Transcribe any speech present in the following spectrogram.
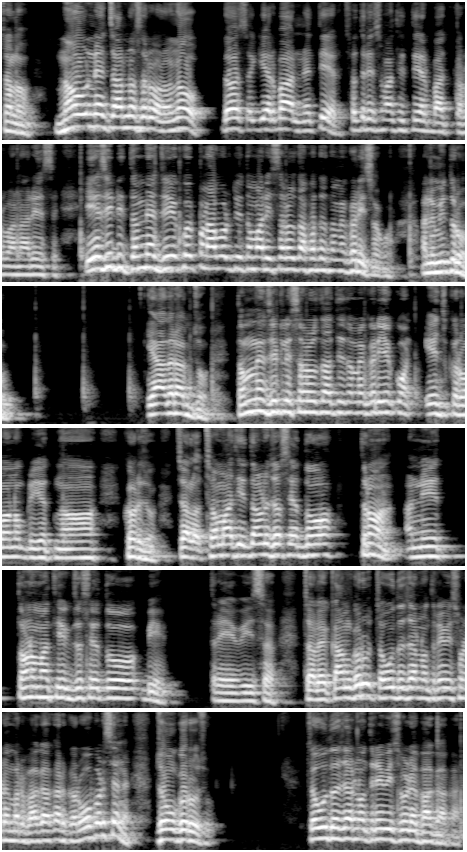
ચલો, નવ ને ચાર નો સરવાળો, નવ, દસ, અગિયાર, બાર ને તેર. છત્રીસમાંથી તેર બાદ કરવાના રહેશે. એજીટી તમને જે કોઈ પણ આવડતું હોય તમારી સરળતા ખાતે તમે કરી શકો. અને મિત્રો, યાદ રાખજો, તમને જેટલી સરળતાથી તમે કરી શકો એ જ કરવાનો પ્રયત્ન કરજો. ચાલો, છ માંથી ત્રણ જશે તો ત્રણ અને ત્રણમાંથી એક જશે તો બે. ત્રેવીસ. ચાલો, એક કામ કરું, ચૌદ હજારનો ત્રેવીસ વડે મારે ભાગાકાર કરવો પડશે ને? જો હું કરું છું. ચૌદ હજારનો ત્રેવીસ વડે ભાગાકાર.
